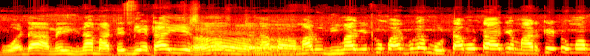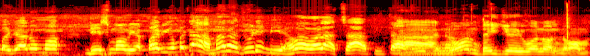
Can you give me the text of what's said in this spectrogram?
ગોડા અમે એના માટે જ બેઠા છીએ અમારું દિમાગ એટલું પાવરફુલ મોટા મોટા આજે માર્કેટોમાં બજારોમાં દેશમાં વેપારીઓ બધા અમારા જોડે બેહવા વાળા ચા પીતા હા નોમ થઈ ગયો એવાનો નોમ.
